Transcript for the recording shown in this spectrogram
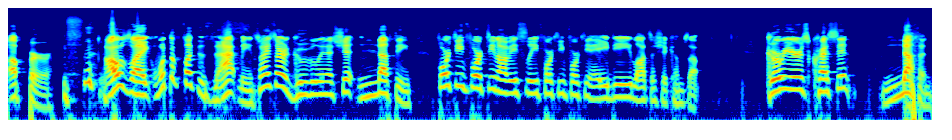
upper. I was like, what the fuck does that mean? So I started Googling that shit. Nothing. 1414, obviously. 1414 AD. Lots of shit comes up. Gurrier's Crescent. Nothing.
